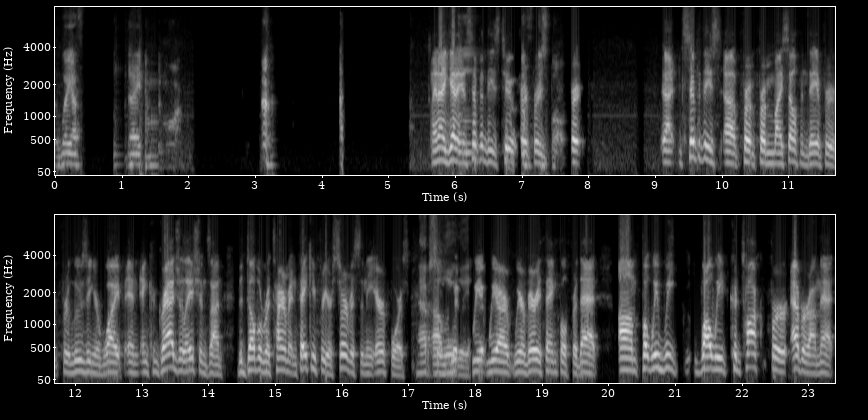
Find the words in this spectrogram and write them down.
the way I today and tomorrow. and I get it. And sympathies too for for, for uh, sympathies uh, from from myself and Dave for for losing your wife, and and congratulations on the double retirement, and thank you for your service in the Air Force. Absolutely, uh, we, we, we are we are very thankful for that. Um, but we we while we could talk forever on that,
